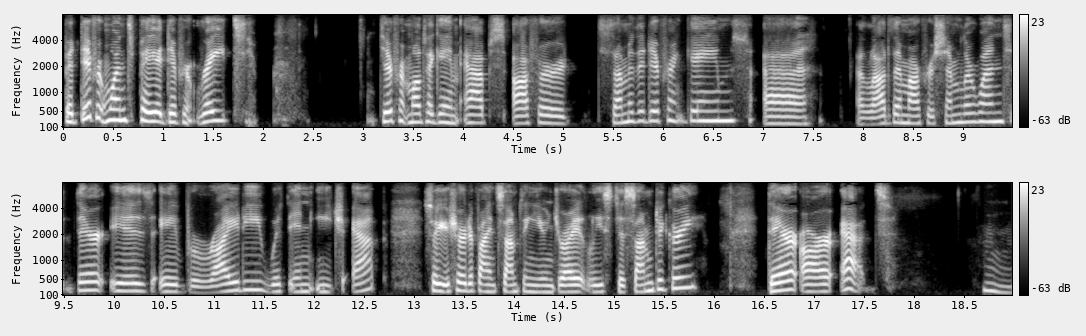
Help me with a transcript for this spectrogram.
but different ones pay at different rates. Different multi-game apps offer some of the different games. Uh, a lot of them offer similar ones. There is a variety within each app, so you're sure to find something you enjoy at least to some degree. There are ads. Hmm.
